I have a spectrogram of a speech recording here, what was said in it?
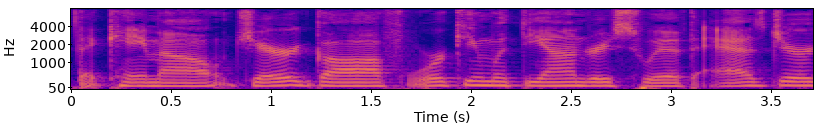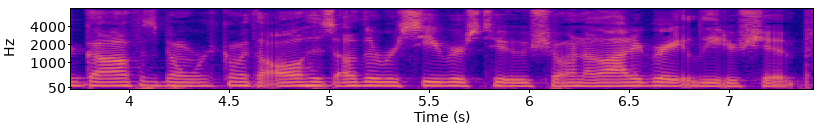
that came out. Jared Goff working with D'Andre Swift, as Jared Goff has been working with all his other receivers too, showing a lot of great leadership.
